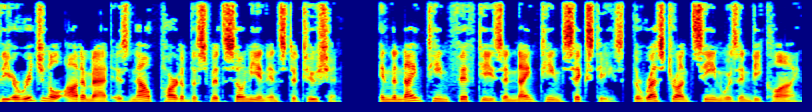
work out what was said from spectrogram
The original automat is now part of the Smithsonian Institution. In the 1950s and 1960s, the restaurant scene was in decline.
